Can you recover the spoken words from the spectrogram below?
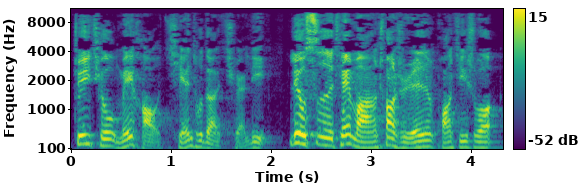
追求美好前途的权利。六四天网创始人黄奇说。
